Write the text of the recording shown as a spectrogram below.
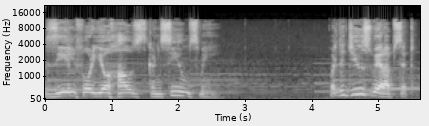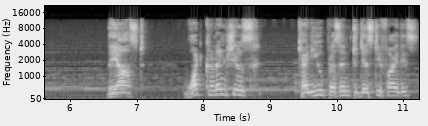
Zeal for your house consumes me. But the Jews were upset. They asked, What credentials can you present to justify this?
